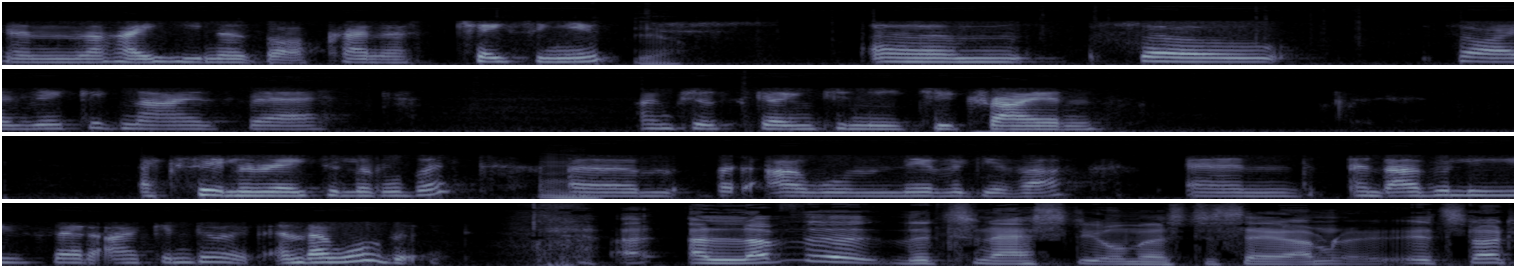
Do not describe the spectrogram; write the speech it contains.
and the hyenas are kind of chasing you. Yeah. Um, so, so I recognize that I'm just going to need to try and accelerate a little bit, um, but I will never give up, and and I believe that I can do it, and I will do it. I, I love the, the tenacity almost to say I'm, it's not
